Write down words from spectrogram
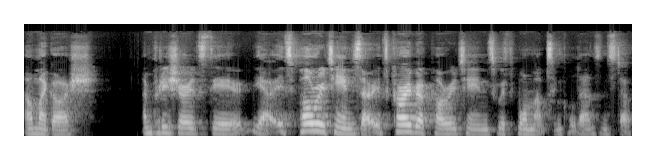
Oh my gosh. I'm pretty sure it's the, yeah, it's pole routines. So it's choreographed pole routines with warm ups and cool downs and stuff.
